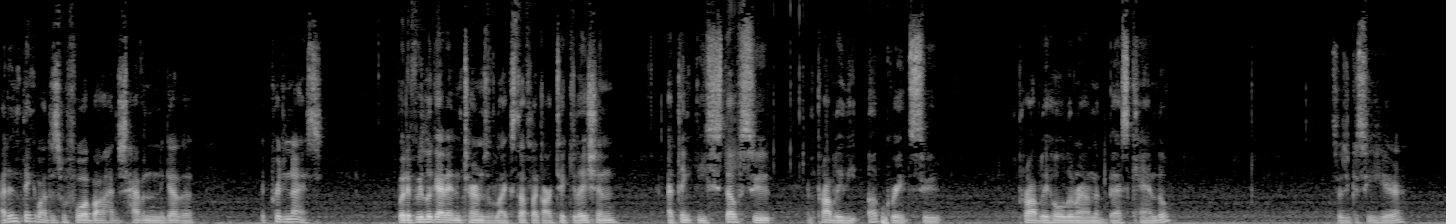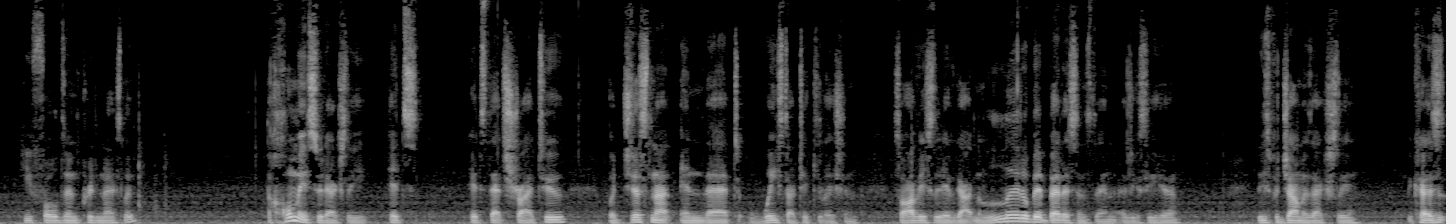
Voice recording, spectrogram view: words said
I didn't think about this before about just having them together. They're pretty nice. But if we look at it in terms of like stuff like articulation, I think the stealth suit and probably the upgrade suit probably hold around the best candle. So as you can see here, he folds in pretty nicely. The homemade suit actually hits hits that stride too, but just not in that waist articulation. So obviously they've gotten a little bit better since then, as you can see here. These pajamas actually, because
